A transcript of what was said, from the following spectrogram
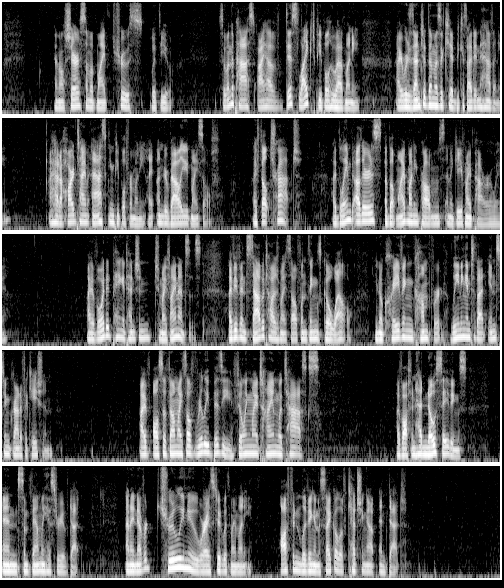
And I'll share some of my truths with you. So, in the past, I have disliked people who have money. I resented them as a kid because I didn't have any. I had a hard time asking people for money. I undervalued myself. I felt trapped. I blamed others about my money problems and I gave my power away. I avoided paying attention to my finances. I've even sabotaged myself when things go well, you know, craving comfort, leaning into that instant gratification. I've also found myself really busy, filling my time with tasks. I've often had no savings and some family history of debt. And I never truly knew where I stood with my money, often living in a cycle of catching up and debt.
